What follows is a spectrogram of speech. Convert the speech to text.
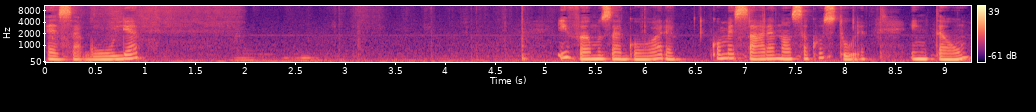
essa agulha e vamos agora começar a nossa costura. Então,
